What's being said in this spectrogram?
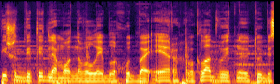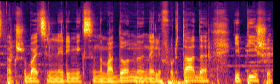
пишет биты для модного лейбла Hood by Air, выкладывает на ютубе сногсшибательные ремиксы на Мадонну и Нелли Фуртада и пишет,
